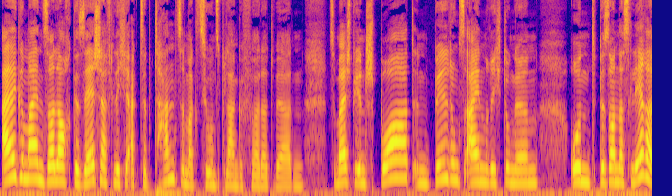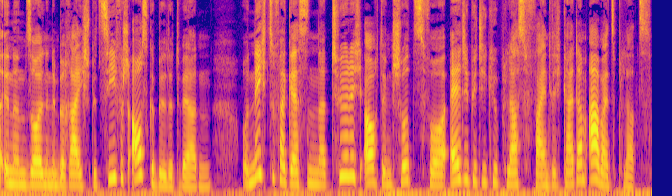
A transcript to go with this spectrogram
Allgemein soll auch gesellschaftliche Akzeptanz im Aktionsplan gefördert werden, zum Beispiel in Sport, in Bildungseinrichtungen und besonders Lehrerinnen sollen in dem Bereich spezifisch ausgebildet werden. Und nicht zu vergessen natürlich auch den Schutz vor LGBTQ-Feindlichkeit am Arbeitsplatz.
